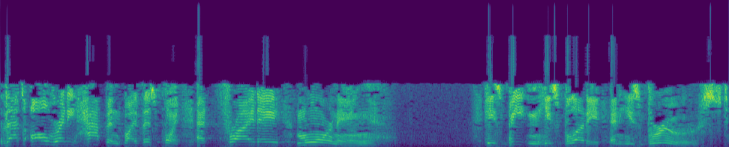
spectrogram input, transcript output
That's already happened by this point at Friday morning. He's beaten, he's bloody, and he's bruised.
